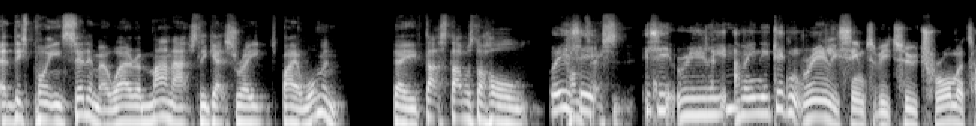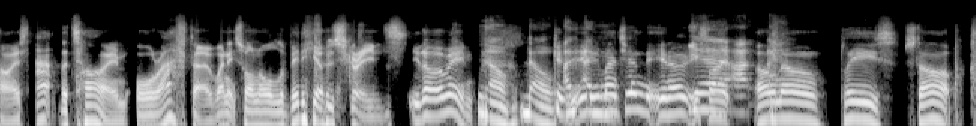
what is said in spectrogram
at this point in cinema where a man actually gets raped by a woman. Dave, that's that was the whole Well, is it- context. Is it really? I mean, he didn't really seem to be too traumatized at the time or after when it's on all the video screens. You know what I mean? No, no. Can And- you and- imagine? You know, it's Yeah, like, I- oh no, please stop.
